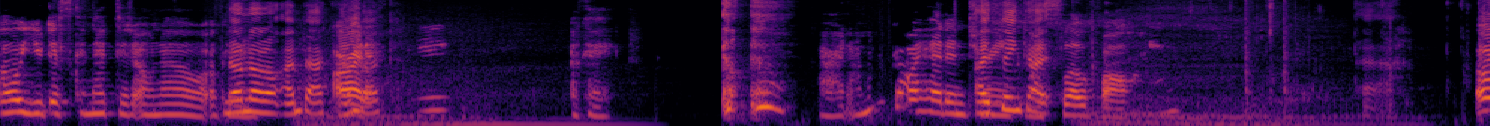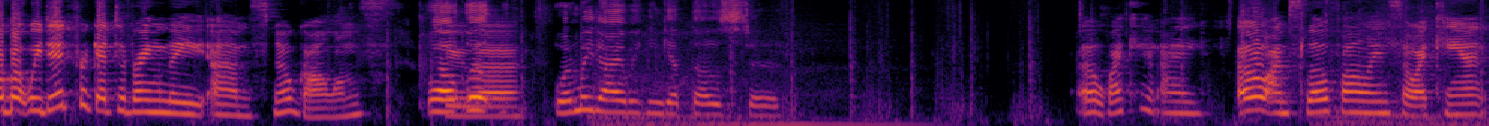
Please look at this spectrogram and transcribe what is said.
Oh, you disconnected. Oh, no. Okay. No, no, no. I'm back. All I'm right. back. Okay. All right. I'm going to go ahead and I drink think my I- slow falling. Ah. Oh, but we did forget to bring the um, snow golems. Well, to, look, uh, when we die, we can get those to. oh, why can't I? Oh, I'm slow falling, so I can't.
